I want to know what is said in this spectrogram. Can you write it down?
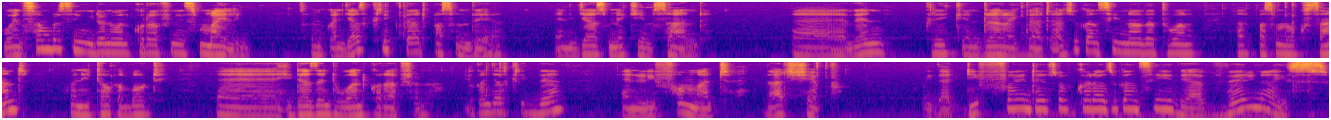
when somebody saying we don't want corruption is smiling. So you can just click that person there and just make him sound uh, then click and drag like that. As you can see now that one that person looks sad when he talk about uh, he doesn't want corruption. You can just click there and reformat that shape with the different types of colors. You can see they are very nice.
